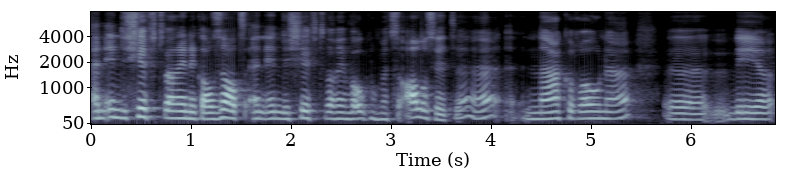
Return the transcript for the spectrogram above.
en in de shift waarin ik al zat en in de shift waarin we ook nog met z'n allen zitten, hè, na corona, weer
